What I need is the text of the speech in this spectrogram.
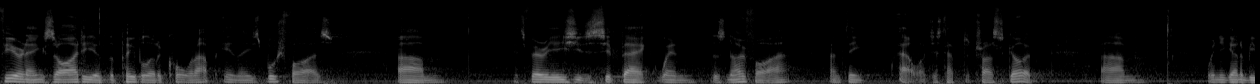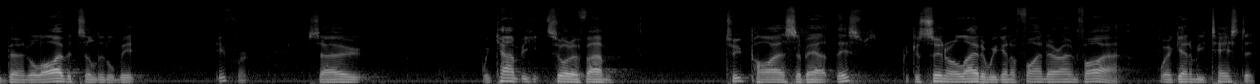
fear and anxiety of the people that are caught up in these bushfires. Um, it's very easy to sit back when there's no fire and think, well, I just have to trust God. Um, when you're going to be burned alive, it's a little bit different. So we can't be sort of um, too pious about this because sooner or later we're going to find our own fire. We're going to be tested.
